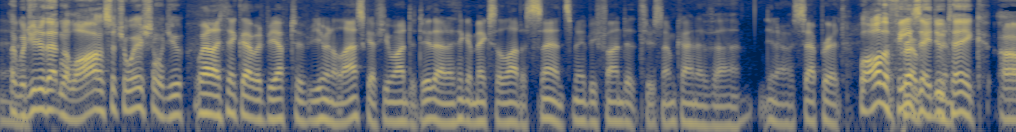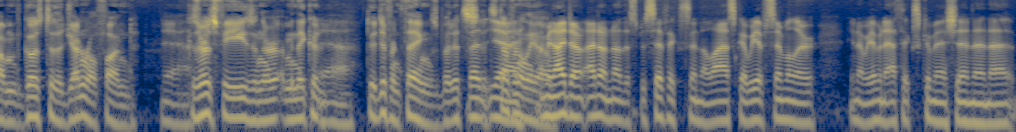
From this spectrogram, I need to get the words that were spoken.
Like, would you do that in a law situation? Would you? Well, I think that would be up to you in Alaska if you wanted to do that. I think it makes a lot of sense. Maybe fund it through some kind of, uh, you know, separate. Well, all the fees Pro- they do take um, goes to the general fund Yeah. because there's fees, and there. I mean, they could Yeah. do different things, but it's But it's yeah, definitely. I a- mean, I don't, I don't know the specifics in Alaska. We have similar, you know, we have an ethics commission and a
